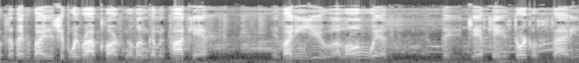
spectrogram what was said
What's up, everybody? This is your boy Rob Clark from the Lone Gunman Podcast, inviting you, along with the JFK Historical Society,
